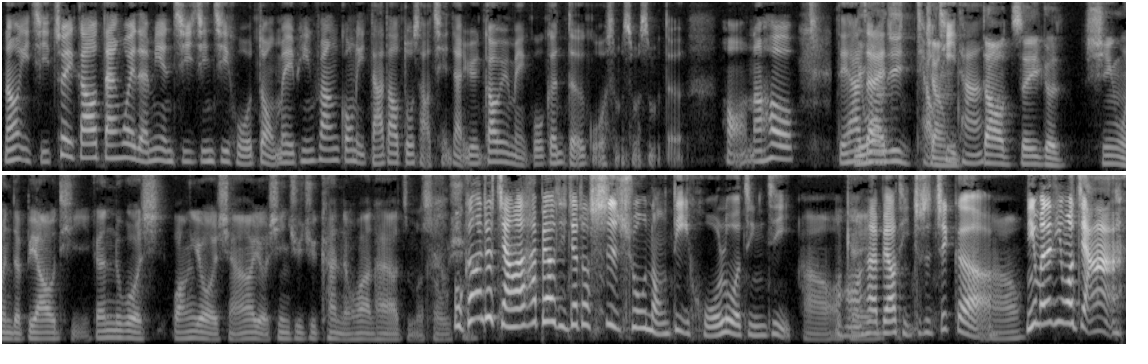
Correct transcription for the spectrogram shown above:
然后以及最高单位的面积经济活动每平方公里达到多少钱，这样远高于美国跟德国什么什么什么的。好，然后等一下再来挑剔他。到这个新闻的标题，跟如果网友想要有兴趣去看的话，他要怎么搜寻？我刚刚就讲了，它标题叫做“事出农地活络经济”。好，okay. 他的标题就是这个。好，你有没有在听我讲啊？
